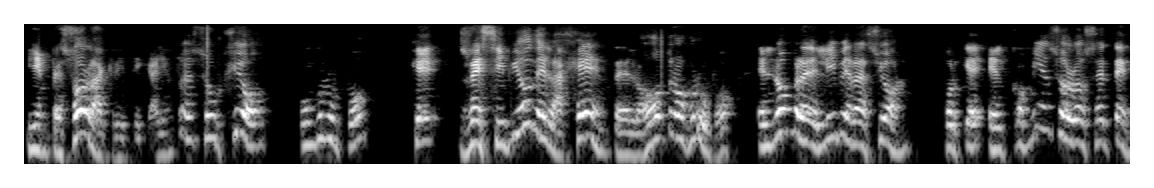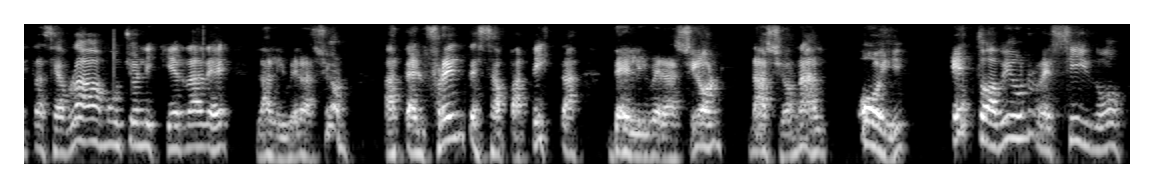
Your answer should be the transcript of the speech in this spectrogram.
Y empezó la crítica. Y entonces surgió un grupo que recibió de la gente, de los otros grupos, el nombre de liberación, porque el comienzo de los 70 se hablaba mucho en la izquierda de la liberación, hasta el Frente Zapatista de Liberación Nacional. Hoy, esto había un residuo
